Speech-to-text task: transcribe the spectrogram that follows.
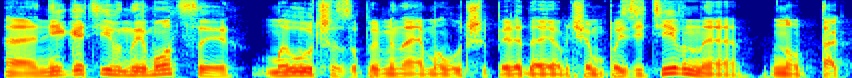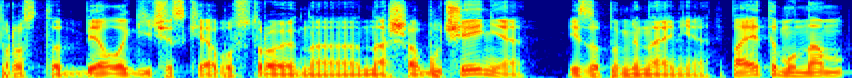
негативные эмоции мы лучше запоминаем и лучше передаем, чем позитивные. Ну, так просто биологически обустроено наше обучение и запоминание. Поэтому нам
